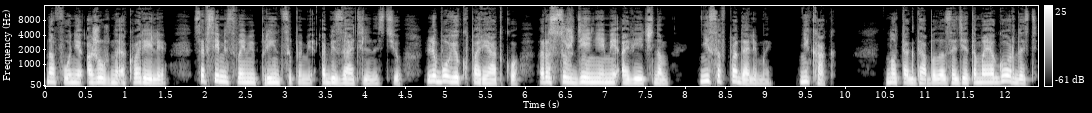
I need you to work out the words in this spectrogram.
на фоне ажурной акварели – со всеми своими принципами, обязательностью, любовью к порядку, рассуждениями о вечном. Не совпадали мы. Никак. Но тогда была задета моя гордость,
